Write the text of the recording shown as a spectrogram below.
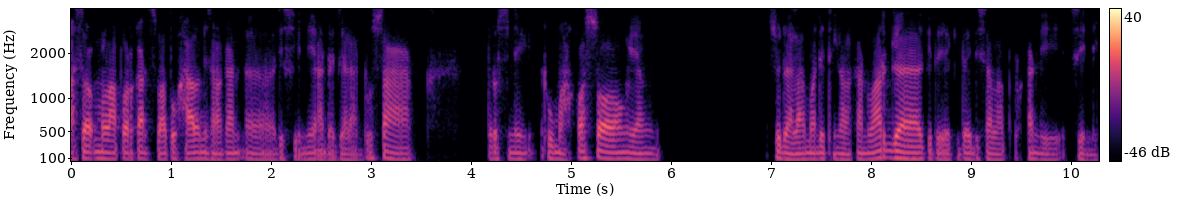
masuk melaporkan suatu hal, misalkan eh, di sini ada jalan rusak, terus ini rumah kosong yang sudah lama ditinggalkan warga gitu ya, kita bisa laporkan di sini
